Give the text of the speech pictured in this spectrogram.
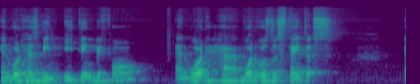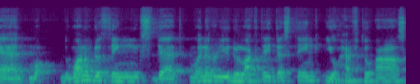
and what has been eating before and what ha- what was the status and one of the things that whenever you do lactate testing you have to ask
